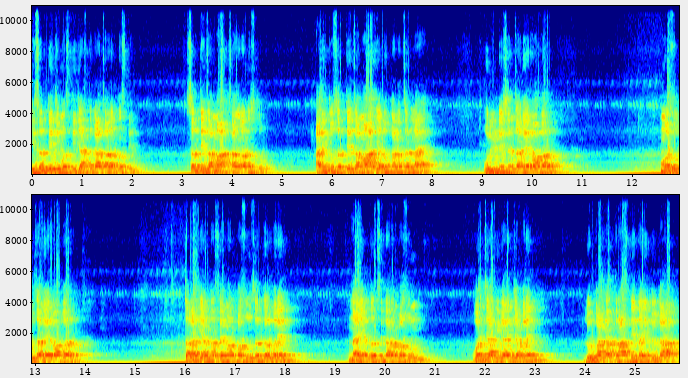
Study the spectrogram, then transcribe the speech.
ही सत्तेची मस्ती जास्त काळ चालत नसते. सत्तेचा माज चांगला नसतो. आणि तो सत्तेचा माज या लोकांना चढला आहे. पोलीस स्टेशनचा गैरवापर महसूलचा गैरवापर तलाठी अण्णासाहेबांपासून सर्कल सर्कलपर्यंत नायब तहसीलदारांपासून वरच्या अधिकाऱ्यांच्या पर्यंत लोकांना त्रास देता येतो का?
